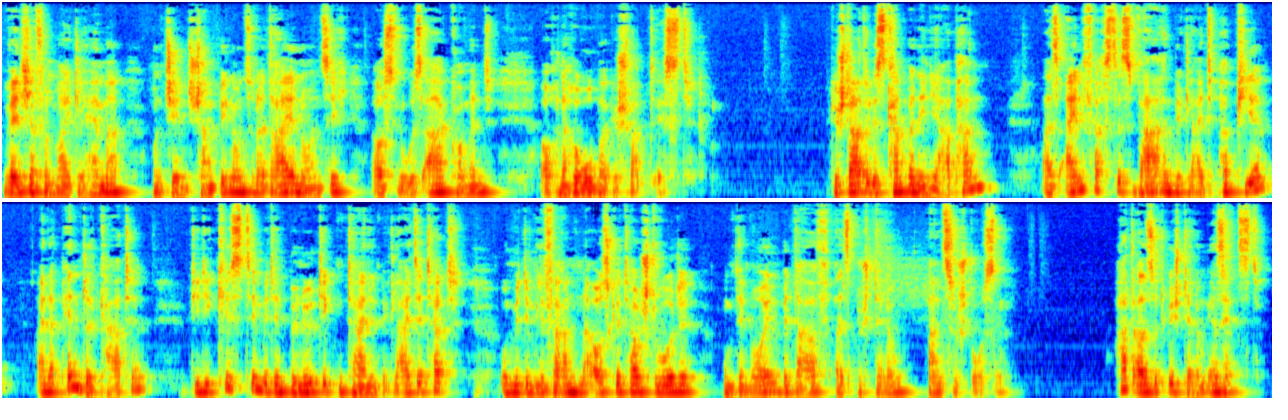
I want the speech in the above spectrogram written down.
welcher von Michael Hammer und James Champy 1993 aus den USA kommend auch nach Europa geschwappt ist. Gestartet ist Kanban in Japan als einfachstes Warenbegleitpapier einer Pendelkarte die die Kiste mit den benötigten Teilen begleitet hat und mit dem Lieferanten ausgetauscht wurde, um den neuen Bedarf als Bestellung anzustoßen. Hat also die Bestellung ersetzt.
